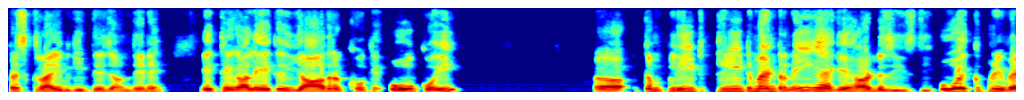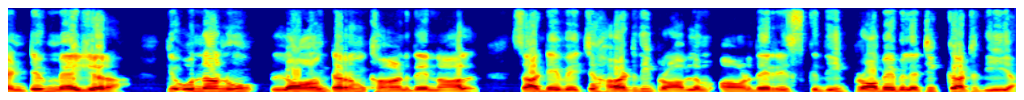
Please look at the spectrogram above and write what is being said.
ਪ੍ਰੈਸਕ੍ਰਾਈਬ ਕੀਤੇ ਜਾਂਦੇ ਨੇ। ਇੱਥੇ ਗੱਲ ਇਹ ਕਿ ਯਾਦ ਰੱਖੋ ਕਿ ਉਹ ਕੋਈ ਕੰਪਲੀਟ ਟ੍ਰੀਟਮੈਂਟ ਨਹੀਂ ਹੈਗੇ ਹਾਰਟ ਡਿਜ਼ੀਜ਼ ਦੀ। ਉਹ ਇੱਕ ਪ੍ਰੀਵੈਂਟਿਵ ਮੈਜਰ ਆ ਕਿ ਉਹਨਾਂ ਨੂੰ ਲੌਂਗ ਟਰਮ ਖਾਣ ਦੇ ਨਾਲ ਸਾਡੇ ਵਿੱਚ ਹਾਰਟ ਦੀ ਪ੍ਰੋਬਲਮ ਆਉਣ ਦੇ ਰਿਸਕ ਦੀ ਪ੍ਰੋਬੇਬਿਲਿਟੀ ਘਟਦੀ ਆ।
